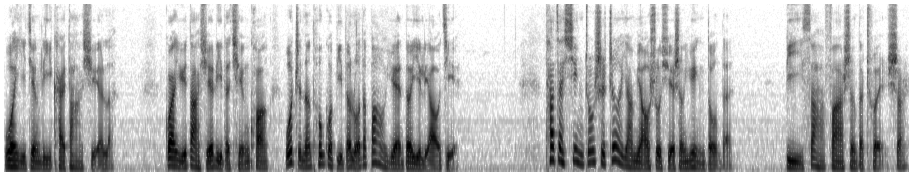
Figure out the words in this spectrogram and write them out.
我已经离开大学了。关于大学里的情况，我只能通过彼得罗的抱怨得以了解。他在信中是这样描述学生运动的：比萨发生的蠢事儿。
